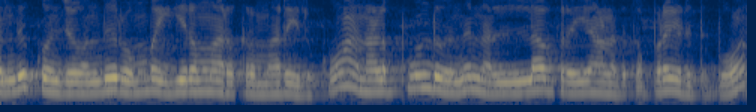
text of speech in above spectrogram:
வந்து கொஞ்சம் வந்து ரொம்ப ஈரமாக இருக்கிற மாதிரி இருக்கும். அதனால் பூண்டு வந்து நல்லா ஃப்ரை ஆனதுக்கப்புறம் எடுத்துப்போம்.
